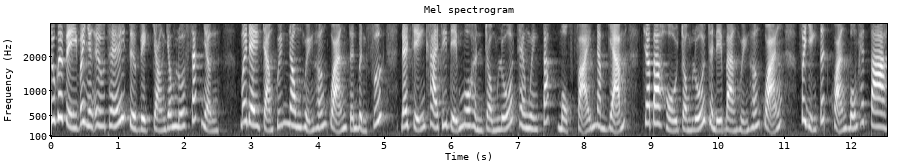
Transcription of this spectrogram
Thưa quý vị, với những ưu thế từ việc chọn giống lúa xác nhận, mới đây trạm khuyến nông huyện Hớn Quản, tỉnh Bình Phước đã triển khai thí điểm mô hình trồng lúa theo nguyên tắc một phải năm giảm cho ba hộ trồng lúa trên địa bàn huyện Hớn Quản với diện tích khoảng 4 hecta,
